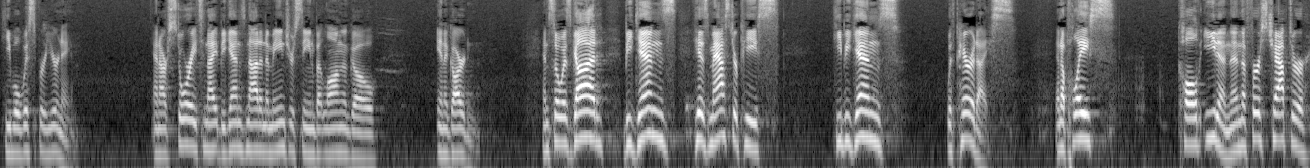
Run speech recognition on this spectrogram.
he will whisper your name. And our story tonight begins not in a manger scene, but long ago in a garden. And so, as God begins his masterpiece, he begins with paradise in a place called Eden. And the first chapter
